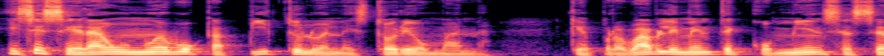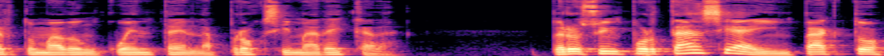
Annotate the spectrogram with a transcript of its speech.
ese será un nuevo capítulo en la historia humana, que probablemente comience a ser tomado en cuenta en la próxima década. Pero su importancia e impacto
